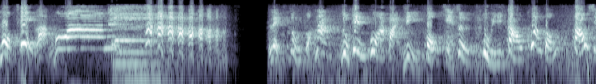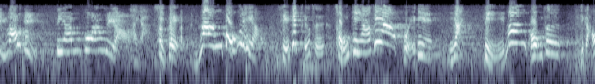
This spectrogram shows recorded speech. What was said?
莫欺难忘。哈哈哈哈哈哈！雷中壮男，如今官拜礼部见事，位高宽动，倒是老弟。点光了！哎呀，是的，难懂了。谢家此次从家家回县，哎，闭门公子，这个好，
